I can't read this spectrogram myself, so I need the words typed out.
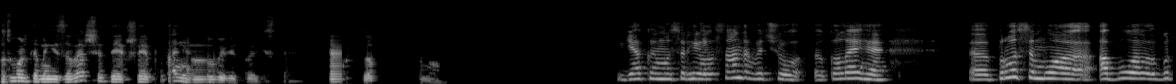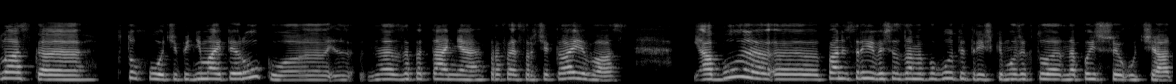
дозвольте мені завершити. Якщо є питання, готовий відповісти. Дякуємо Сергію Олександровичу. Е, Колеги, е, просимо або, будь ласка, хто хоче, піднімайте руку. е, На запитання професор чекає вас. Або, пане Сергію, ви ще з нами побудете трішки, може хто напише у чат.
